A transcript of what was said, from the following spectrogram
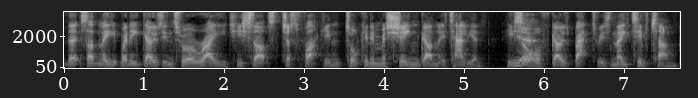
that suddenly, when he goes into a rage, he starts just fucking talking in machine gun Italian. He sort of goes back to his native tongue.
